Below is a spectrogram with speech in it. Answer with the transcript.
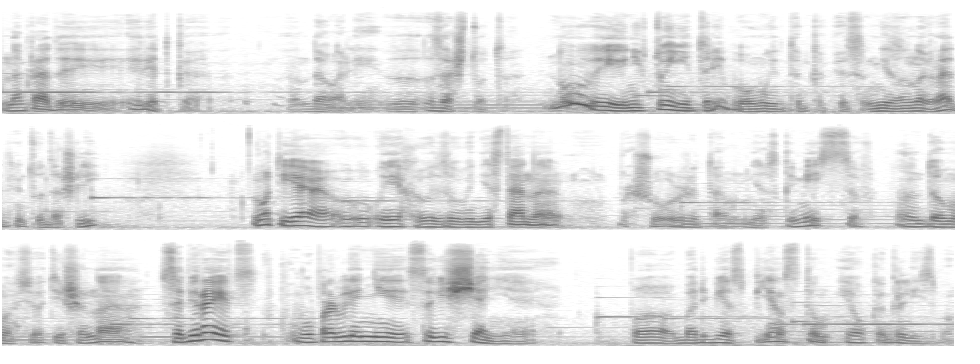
награды редко давали за что-то. Ну, и никто и не требовал, мы там как не за наградами туда шли. Вот я уехал из Афганистана, прошло уже там несколько месяцев, дома все, тишина. Собирает в управлении совещание по борьбе с пьянством и алкоголизмом.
